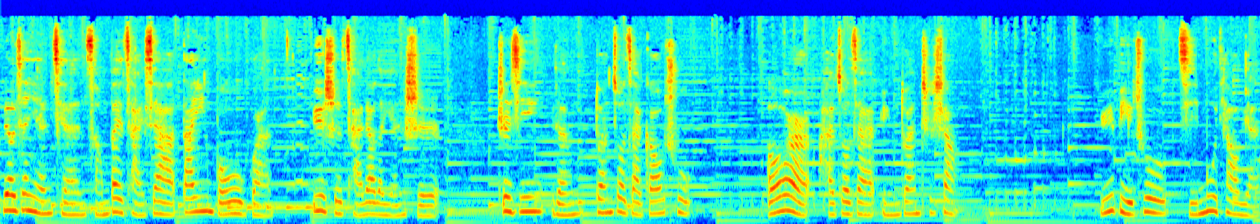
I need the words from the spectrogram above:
六千年前曾被采下大英博物馆玉石材料的岩石，至今仍端坐在高处，偶尔还坐在云端之上。与彼处极目眺远，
